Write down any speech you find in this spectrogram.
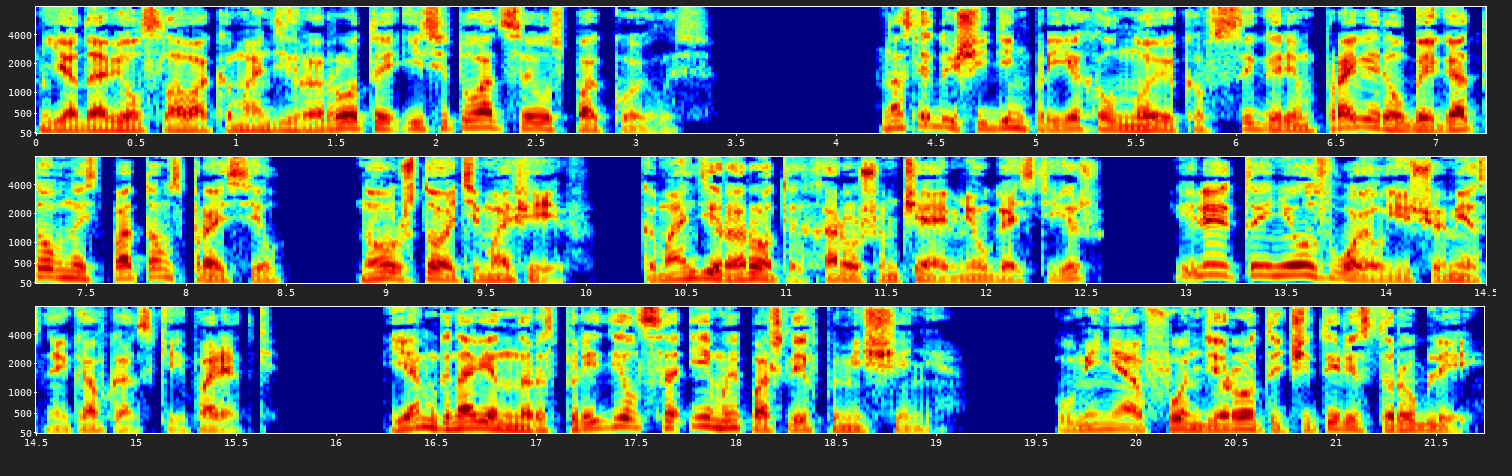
Я довел слова командира роты, и ситуация успокоилась. На следующий день приехал Новиков с Игорем, проверил боеготовность, потом спросил. «Ну что, Тимофеев, командира роты хорошим чаем не угостишь? Или ты не усвоил еще местные кавказские порядки?» Я мгновенно распорядился, и мы пошли в помещение. «У меня в фонде роты 400 рублей.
